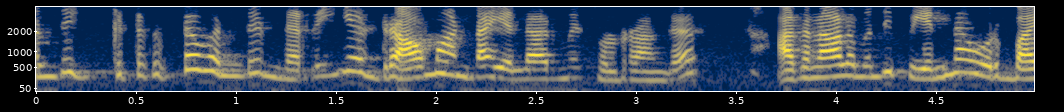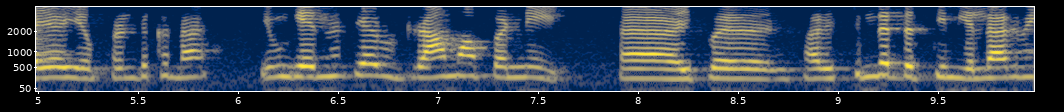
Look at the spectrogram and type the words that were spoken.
வந்து கிட்டத்தட்ட வந்து நிறைய டிராமான்னு தான் எல்லாருமே சொல்றாங்க. அதனால வந்து இப்ப என்ன ஒரு பயம் என் ஃப்ரெண்டுக்குன்னா இவங்க என்னத்தையாவது டிராமா பண்ணி இப்ப சாரி சின்னத்தத்தின் எல்லாருமே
